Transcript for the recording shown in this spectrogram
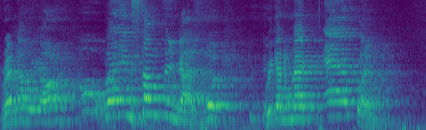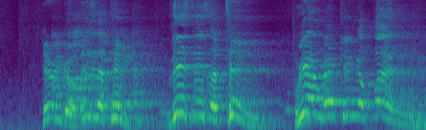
Right now we are oh. playing something, guys. Look, we're gonna make airplane. Here we go. This is a team. This is a team. We are making a plane.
